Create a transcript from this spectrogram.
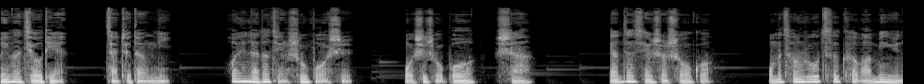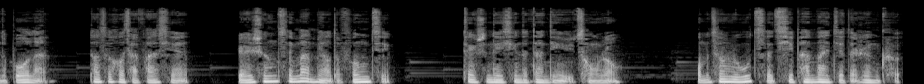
每晚九点，在这等你。欢迎来到简书博士，我是主播沙。杨绛先生说过：“我们曾如此渴望命运的波澜，到最后才发现，人生最曼妙的风景，竟是内心的淡定与从容。我们曾如此期盼外界的认可，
